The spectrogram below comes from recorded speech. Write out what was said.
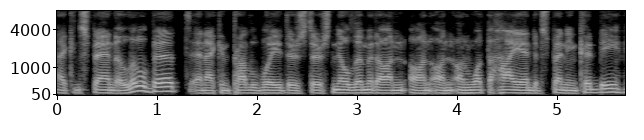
I can spend a little bit and I can probably there's there's no limit on on on on what the high end of spending could be?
